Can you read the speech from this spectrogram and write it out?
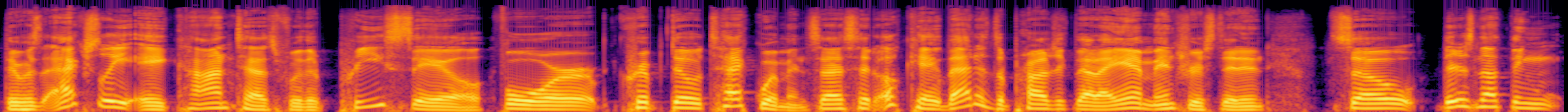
There was actually a contest for the pre sale for crypto tech women. So I said, okay, that is a project that I am interested in. So there's nothing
